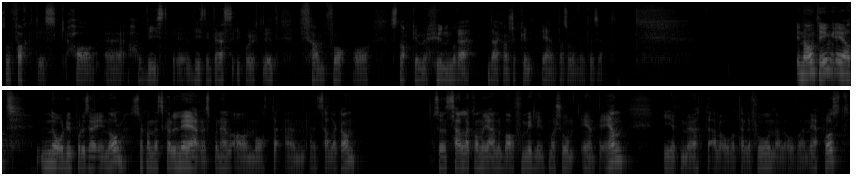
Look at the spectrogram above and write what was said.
som faktisk har, eh, vist, vist, interesse i produktet ditt, fremfor å snakke med 100 der kanskje kun én person er interessert. En annen ting er at når du produserer innhold, så kan det skaleres på en helt annen måte enn en selger kan. Så en selger kan jo gjerne bare formidle informasjon én til én i et møte eller over telefon eller over en e-post.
